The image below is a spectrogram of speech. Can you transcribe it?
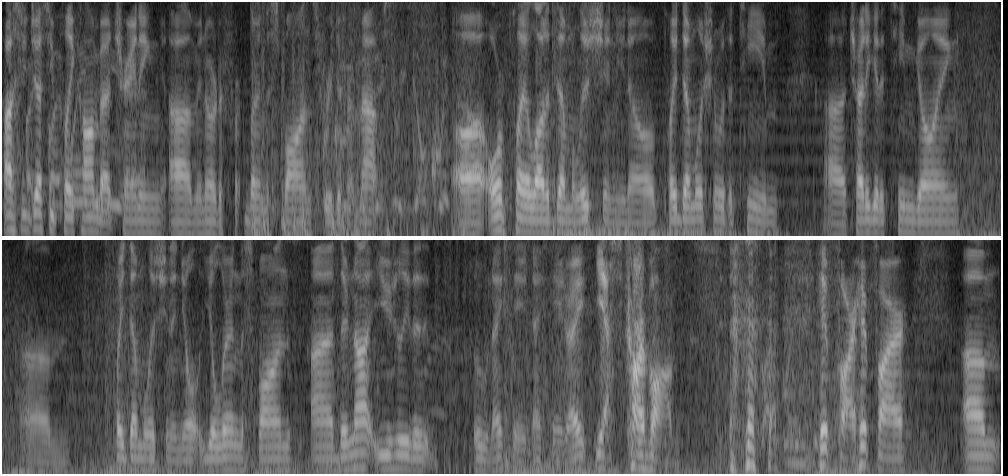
I suggest you play combat training um, in order to learn the spawns for different maps. Uh, or play a lot of demolition, you know, play demolition with a team. Uh, try to get a team going. Um, play demolition and you'll you'll learn the spawns. Uh, they're not usually the... Oh, nice nade, nice nade, right? Yes, car bomb! hip fire, hip fire. Um,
